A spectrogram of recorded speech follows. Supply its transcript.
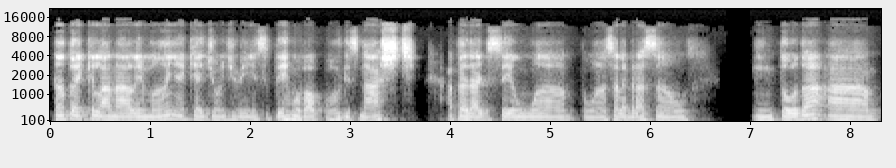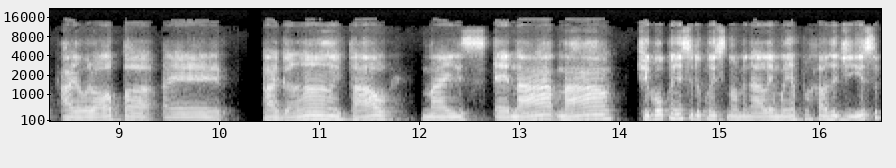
Tanto é que lá na Alemanha, que é de onde vem esse termo, Walpurgisnacht, apesar de ser uma, uma celebração em toda a, a Europa é, pagã e tal, mas é, na, na ficou conhecido com esse nome na Alemanha por causa disso.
